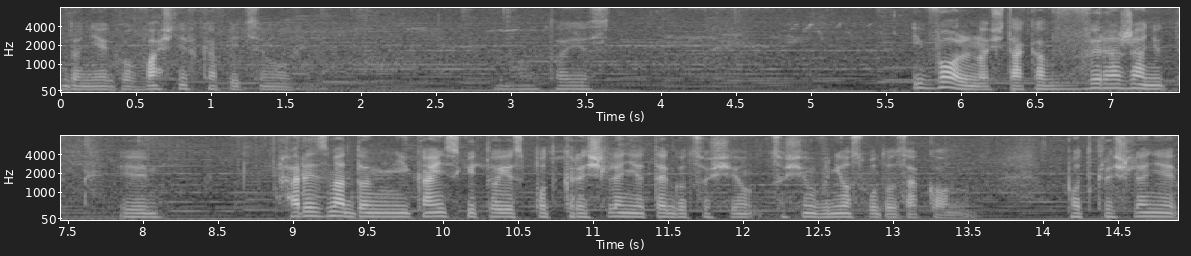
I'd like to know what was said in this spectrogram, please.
do niego właśnie w kaplicy mówi. No to jest i wolność taka w wyrażaniu. Y, Charyzmat dominikański to jest podkreślenie tego, co się, co się wniosło do zakonu. Podkreślenie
